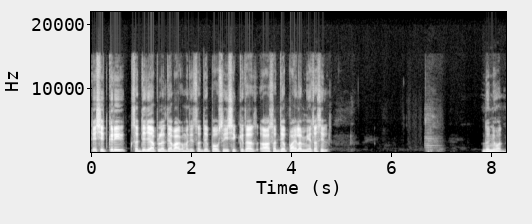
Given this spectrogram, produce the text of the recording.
ते शेतकरी सध्या जे आपल्याला त्या भागामध्ये सध्या पावसाची शक्यता सध्या पाहायला मिळत असेल. धन्यवाद.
